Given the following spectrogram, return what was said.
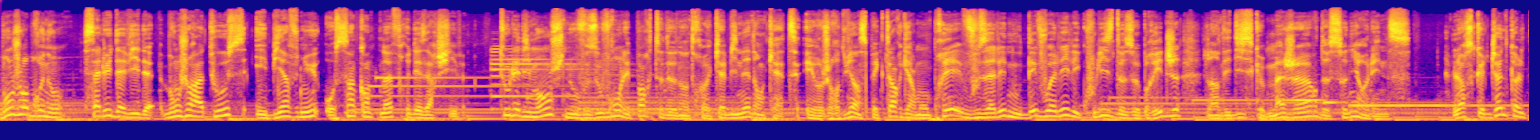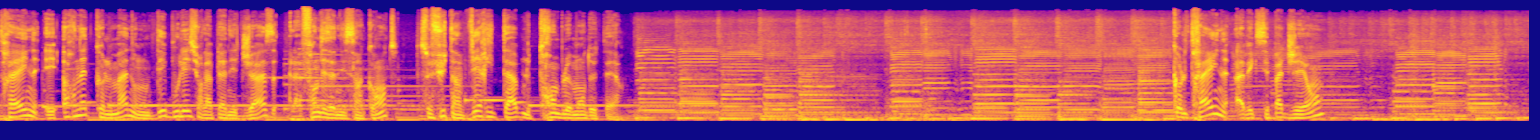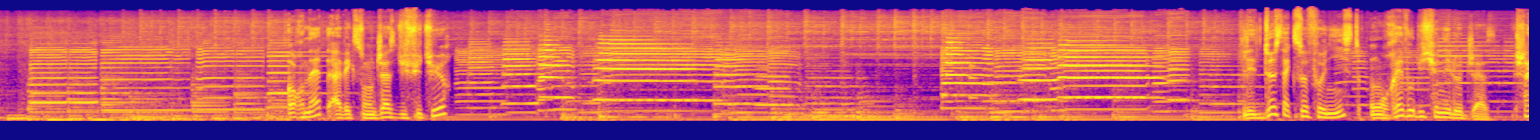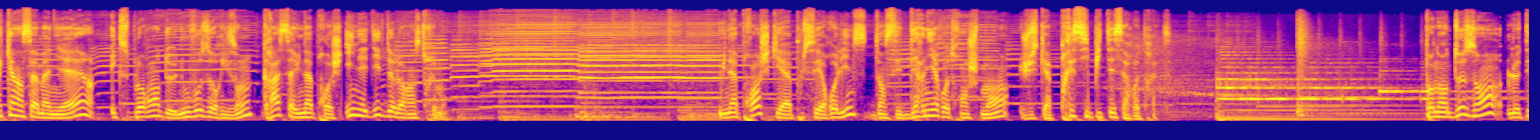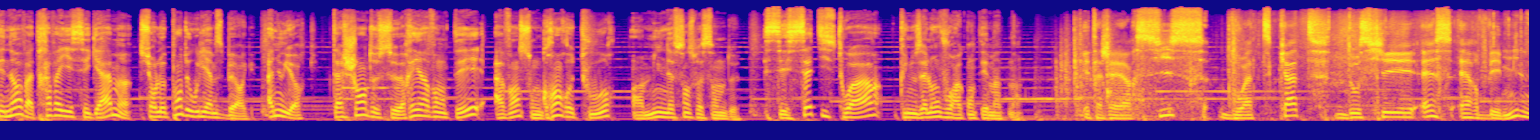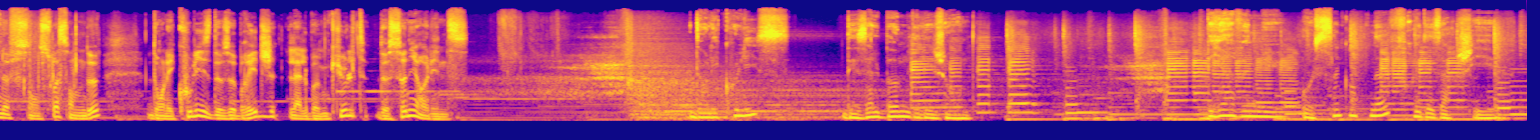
Bonjour Bruno. Salut David, bonjour à tous et bienvenue au 59 rue des Archives. Tous les dimanches, nous vous ouvrons les portes de notre cabinet d'enquête. Et aujourd'hui, inspecteur Guermont-Pré, vous allez nous dévoiler les coulisses de The Bridge, l'un des disques majeurs de Sonny Rollins. Lorsque John Coltrane et Ornette Coleman ont déboulé sur la planète jazz à la fin des années 50, ce fut un véritable tremblement de terre. Coltrane, avec ses pas de géant, Ornette avec son jazz du futur, Les deux saxophonistes ont révolutionné le jazz, chacun à sa manière, explorant de nouveaux horizons grâce à une approche inédite de leur instrument. Une approche qui a poussé Rollins dans ses derniers retranchements jusqu'à précipiter sa retraite. Pendant deux ans, le ténor va travailler ses gammes sur le pont de Williamsburg, à New York, tâchant de se réinventer avant son grand retour en 1962. C'est cette histoire que nous allons vous raconter maintenant. Étagère 6, boîte 4, dossier SRB 1962, dans les coulisses de The Bridge, l'album culte de Sonny Rollins. Dans les coulisses des albums de légende. Bienvenue au 59 rue des Archives.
